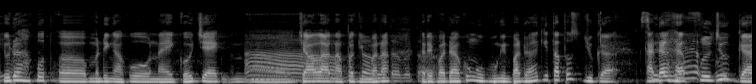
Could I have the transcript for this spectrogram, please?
yaudah aku eh, mending aku naik gojek eh, jalan atau betul, gimana betul, betul. daripada aku ngubungin padahal kita tuh juga kadang Sebenarnya helpful butuh juga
